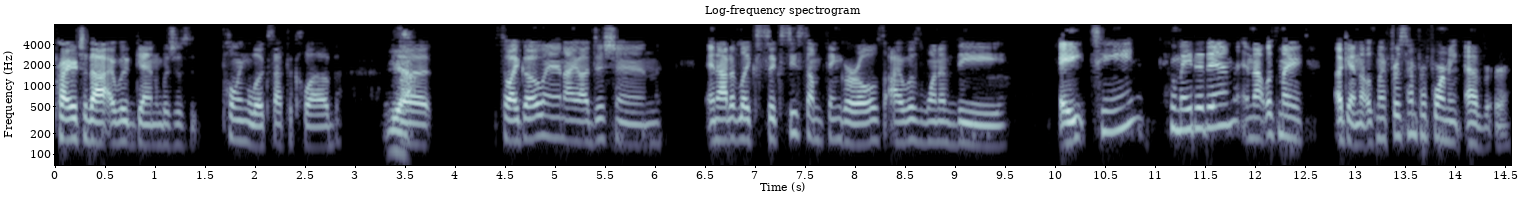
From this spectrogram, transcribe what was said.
Prior to that, I would, again was just pulling looks at the club. Yeah. But so I go in, I audition, and out of like 60 something girls, I was one of the 18 who made it in. And that was my, again, that was my first time performing ever.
